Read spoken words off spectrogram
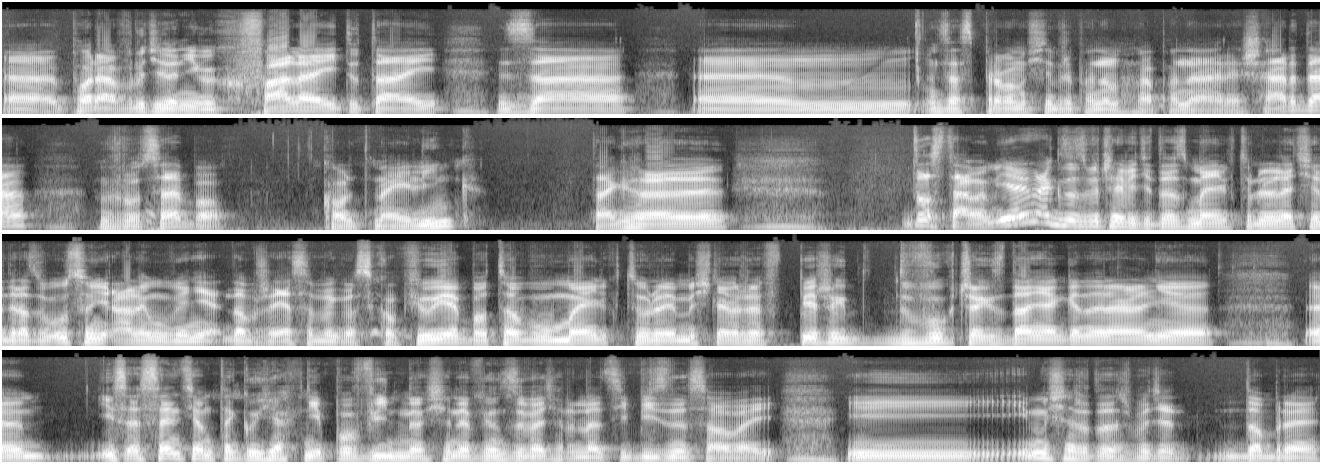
e, pora wrócić do niego chwale i tutaj za, za sprawą, myślę, że panem chyba pana Ryszarda wrócę, bo cold mailing. Także Dostałem. Ja jak zazwyczaj wiecie, to jest mail, który leci od razu usuń, ale mówię nie, dobrze, ja sobie go skopiuję, bo to był mail, który myślę, że w pierwszych dwóch, trzech zdaniach generalnie jest esencją tego, jak nie powinno się nawiązywać relacji biznesowej. I, I, myślę, że to też będzie dobre,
